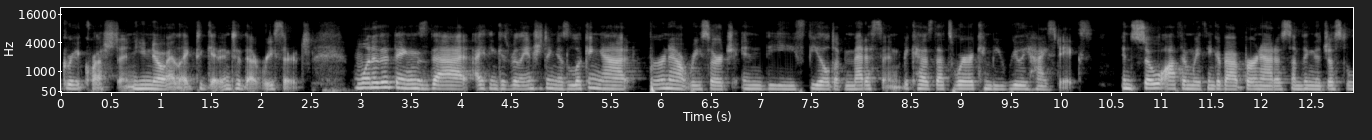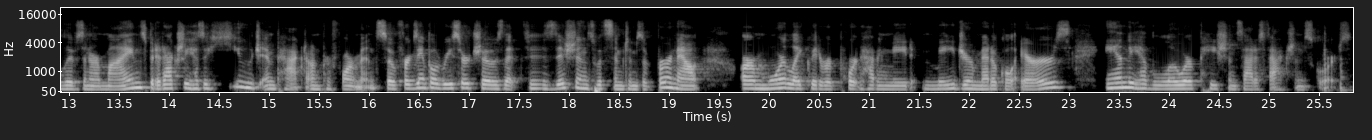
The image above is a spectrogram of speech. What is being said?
Great question. You know, I like to get into that research. One of the things that I think is really interesting is looking at burnout research in the field of medicine, because that's where it can be really high stakes. And so often we think about burnout as something that just lives in our minds, but it actually has a huge impact on performance. So, for example, research shows that physicians with symptoms of burnout are more likely to report having made major medical errors and they have lower patient satisfaction scores.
